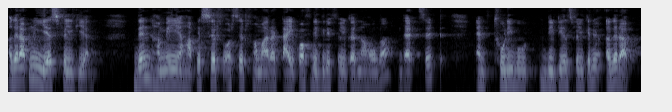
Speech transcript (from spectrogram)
अगर आपने येस फिल किया देन हमें यहाँ पे सिर्फ़ और सिर्फ़ हमारा टाइप ऑफ़ डिग्री फिल करना होगा। दैट्स इट एंड थोड़ी बहुत डिटेल्स फिल करनी अगर आप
